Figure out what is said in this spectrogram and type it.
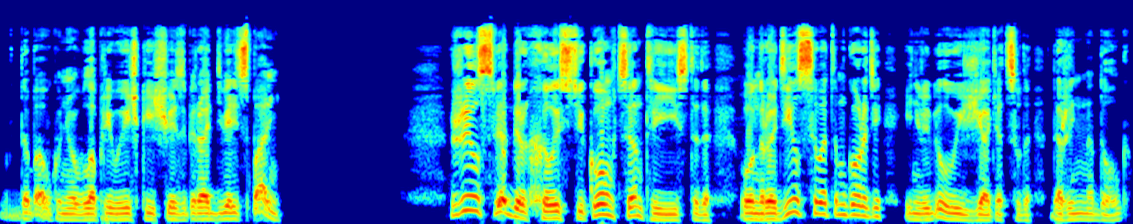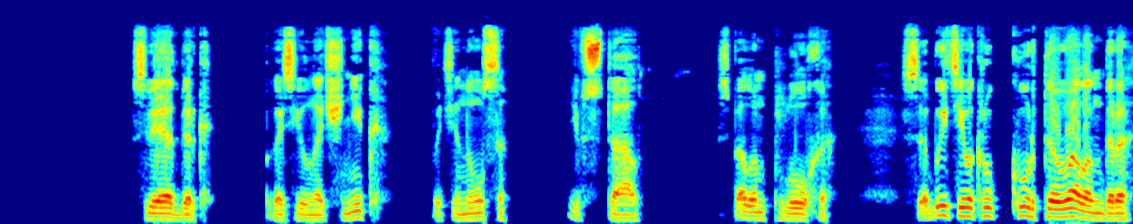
Вдобавок у него была привычка еще и запирать дверь спальни. Жил Светберг холостяком в центре Истеда. Он родился в этом городе и не любил уезжать отсюда, даже ненадолго. Светберг погасил ночник, потянулся и встал. Спал он плохо. События вокруг Курта Валандера,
